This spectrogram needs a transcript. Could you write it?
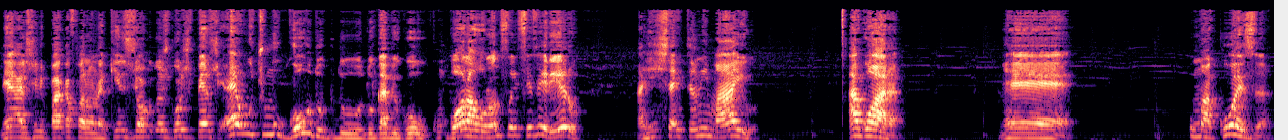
Né? A Aline Paca falando, né? 15 jogos, dois gols de pênalti. É o último gol do, do, do Gabigol, com bola rolando, foi em fevereiro. A gente está entrando em maio. Agora, é, uma coisa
